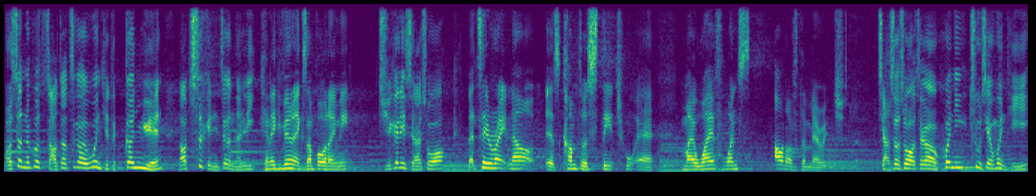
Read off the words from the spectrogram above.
而是能够找到这个问题的根源，然后赐给你这个能力。 Can I give you an example of what I mean? 举个例子来说， Let's say right now it's come to a stage where my wife wants out of the marriage. 假设说这个婚姻出现问题，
